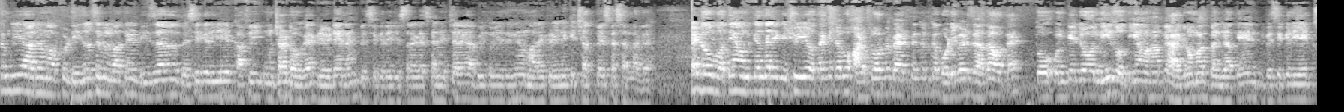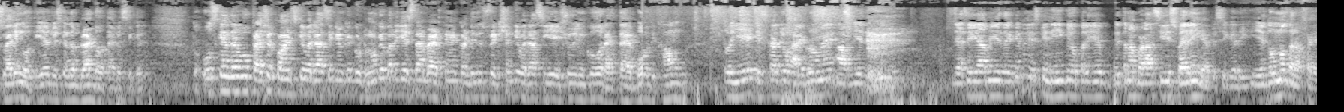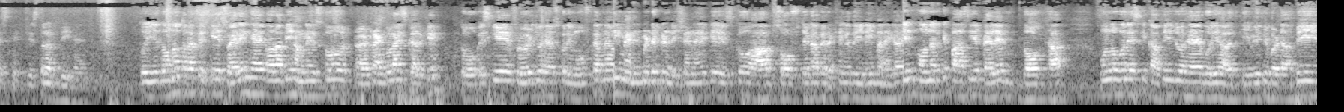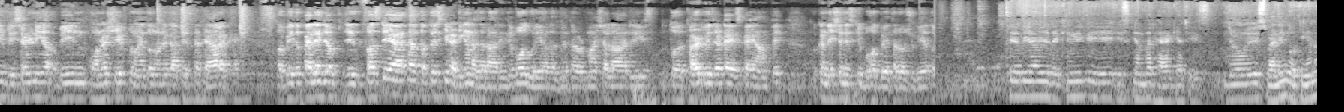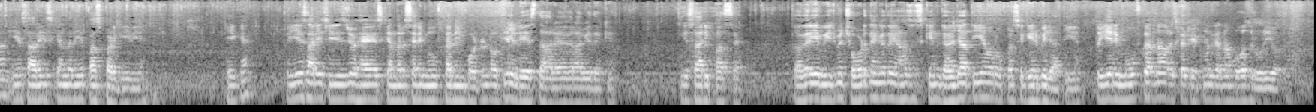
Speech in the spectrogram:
जी, आज हम आपको डीजल से मिलवाते हैं। डीजल बेसिकली ये काफ़ी ऊँचा डॉग है ग्रेड एन है बेसिकली जिस तरह का इसका नेचर है, अभी तो ये देखिए हमारे क्लिनिक की छत पे इसका सर लग रहा है। बड़े डॉग होते हैं, उनके अंदर एक इशू ये होता है कि जब वो हार्ड फ्लोर पे बैठते हैं तो उनका बॉडी वेट ज़्यादा होता है तो उनके जो नीज होती है, वहाँ पे हाइग्रोमास बन जाते हैं। बेसिकली एक स्वेलिंग होती है, जिसके अंदर ब्लड होता है बेसिकली तो उसके अंदर वो प्रेशर पॉइंट्स की वजह से, क्योंकि घुटनों के बल ये इस तरह बैठते हैं कंटिन्यूस फ्रिक्शन की वजह से ये इशू इनको रहता है। वो दिखाऊँ तो ये इसका जो हाइड्रोम है आप ये देखेंगे। जैसे ये आप ये देखें ना, इसके नी के ऊपर ये इतना बड़ा सी स्वेलिंग है बेसिकली ये दोनों तरफ़ है इसके, इस तरफ़ भी है। तो ये दोनों तरफ़ इसके स्वेलिंग है और अभी हमने इसको ट्रैंकुलाइज करके तो इसके फ्लूड जो है उसको रिमूव करना है। मैनेजमेंट कंडीशन है कि इसको आप सॉफ्ट जगह पे रखेंगे तो ये नहीं बनेगा। इन ओनर के पास ये पहले डॉग था। उन लोगों ने इसकी काफ़ी जो है बुरी हालत की हुई थी बट अभी रिसेंटली अभी ओनर शिफ्ट हुए तो उन्होंने काफ़ी इसका ख्याल रखा है। तो अभी तो पहले जब फ़र्स्ट डे आया था, तब तो इसकी हड्डियाँ नज़र आ रही थी, बहुत बुरी हालत में था। माशाल्लाह तो थर्ड विज़िट है इसका यहाँ पे तो कंडीशन इसकी बहुत बेहतर हो चुकी है। तो अभी आप ये देखेंगे कि ये इसके अंदर है क्या चीज़? जो ये स्वेलिंग होती है ना, ये सारी इसके अंदर ये पस पड़ गई हुई है। ठीक है? तो ये सारी चीज़ जो है इसके अंदर से रिमूव करनी इंपॉर्टेंट होती है। लेसदार है, अगर आप ये देखें। ये सारी पस है। तो अगर ये बीच में छोड़ देंगे तो यहाँ से स्किन गल जाती है और ऊपर से गिर भी जाती है। तो ये रिमूव करना और इसका ट्रीटमेंट करना बहुत ज़रूरी होता है।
